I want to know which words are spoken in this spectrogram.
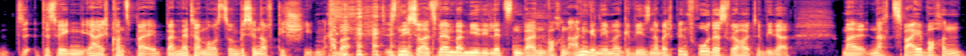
d- deswegen, ja, ich konnte es bei, bei MetaMost so ein bisschen auf dich schieben. Aber es ist nicht so, als wären bei mir die letzten beiden Wochen angenehmer gewesen. Aber ich bin froh, dass wir heute wieder mal nach zwei Wochen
